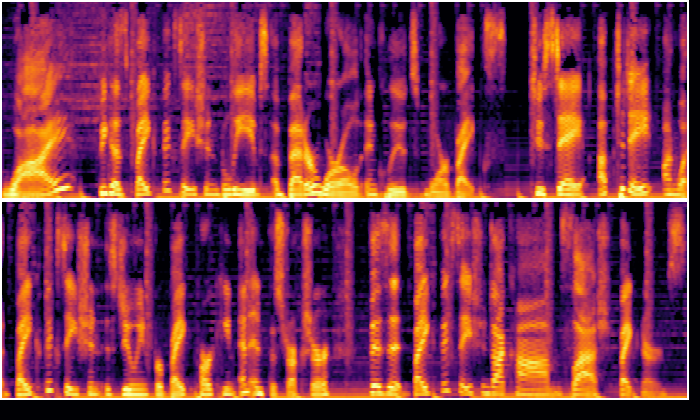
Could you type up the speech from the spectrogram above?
Why? Because Bike Fixation believes a better world includes more bikes. To stay up to date on what Bike Fixation is doing for bike parking and infrastructure, visit bikefixation.com slash bike nerds.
